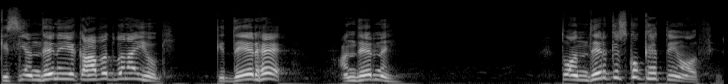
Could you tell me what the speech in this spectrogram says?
किसी अंधे ने यह कहावत बनाई होगी कि देर है, अंधेर नहीं। तो अंधेर किसको कहते हैं और फिर?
